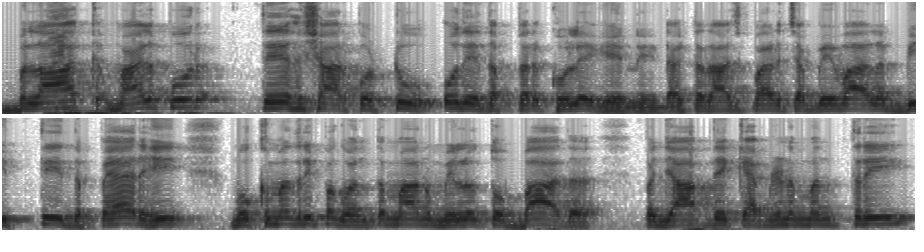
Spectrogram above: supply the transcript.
ਬਲਾਕ ਮਾਇਲਪੁਰ ਤੇ ਹਸ਼ਾਰਪੁਰ 2 ਉਹਦੇ ਦਫ਼ਤਰ ਖੋਲੇ ਗਏ ਨੇ। ਡਾਕਟਰ ਰਾਜਕੁਮਾਰ ਚੱਬੇਵਾਲ ਬੀਤੀ ਦੁਪਹਿਰ ਹੀ ਮੁੱਖ ਮੰਤਰੀ ਭਗਵੰਤ ਮਾਨ ਨੂੰ ਮਿਲਣ ਤੋਂ ਬਾਅਦ ਪੰਜਾਬ ਦੇ ਕੈਬਨਿਟ ਮੰਤਰੀ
